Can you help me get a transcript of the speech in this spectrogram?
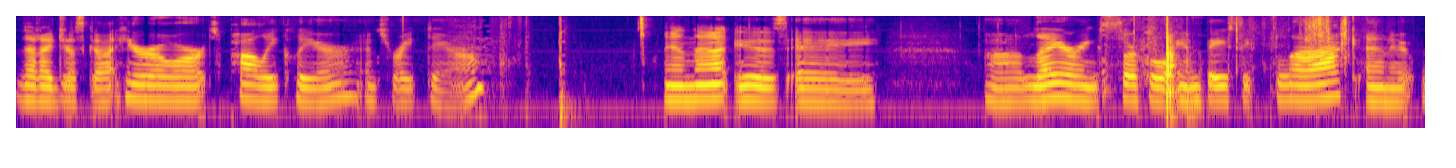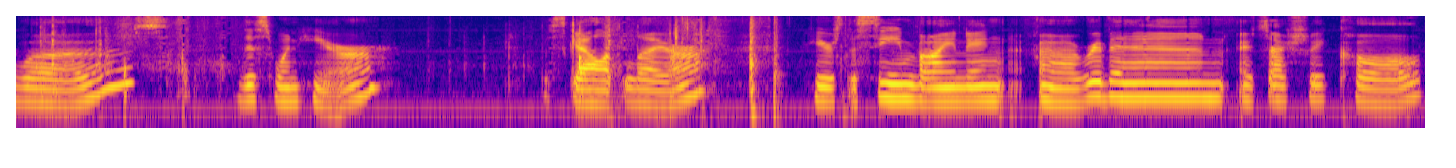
that I just got. Hero Arts Poly Clear. It's right there. And that is a uh, layering circle in basic black and it was this one here the scallop layer. Here's the seam binding uh, ribbon. It's actually called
